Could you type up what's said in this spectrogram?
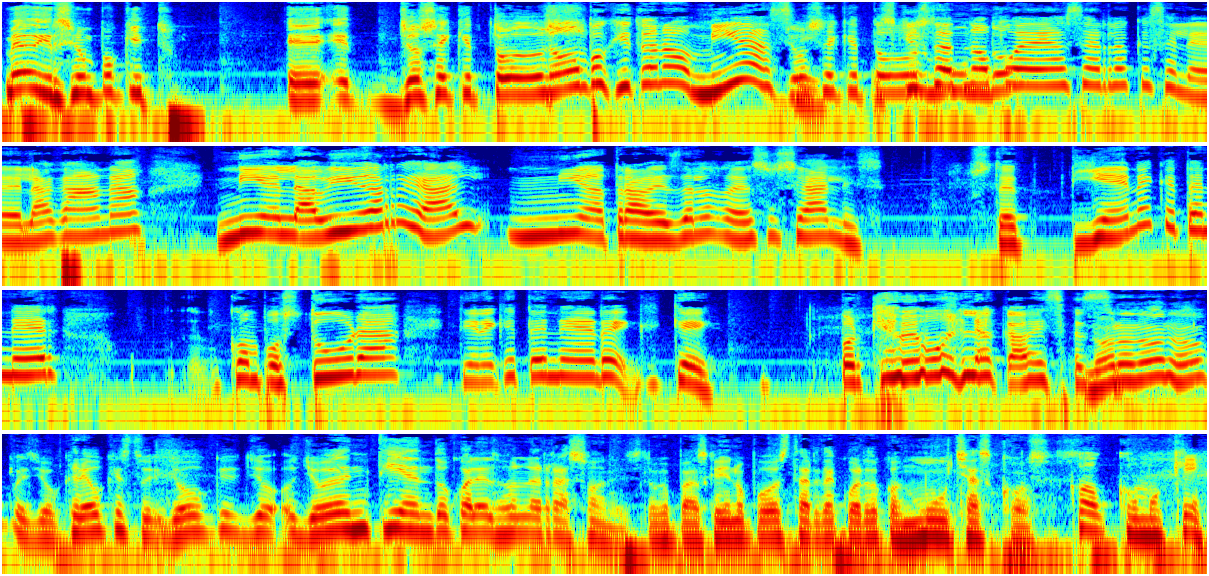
medirse un poquito. Eh, eh, yo sé que todos... No, un poquito no, mídase. Yo sé que todo Es que usted no mundo- puede hacer lo que se le dé la gana, ni en la vida real, ni a través de las redes sociales. Usted tiene que tener compostura, tiene que tener... eh, ¿Qué? ¿Por qué me mueve la cabeza así? No, no, no, no, pues yo creo que estoy, yo, yo, yo entiendo cuáles son las razones. Lo que pasa es que yo no puedo estar de acuerdo con muchas cosas. Co- ¿Cómo qué?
